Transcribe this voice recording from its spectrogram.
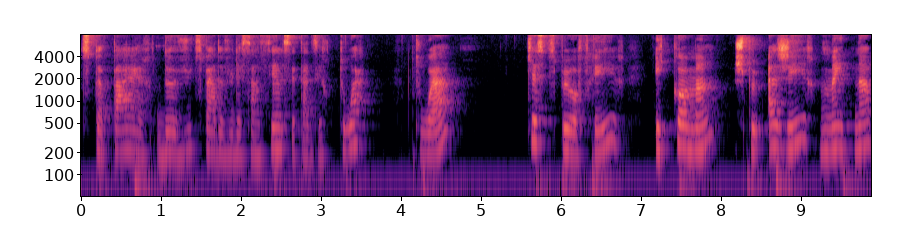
Tu te perds de vue, tu perds de vue l'essentiel, c'est-à-dire toi. Toi, qu'est-ce que tu peux offrir? Et comment je peux agir maintenant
